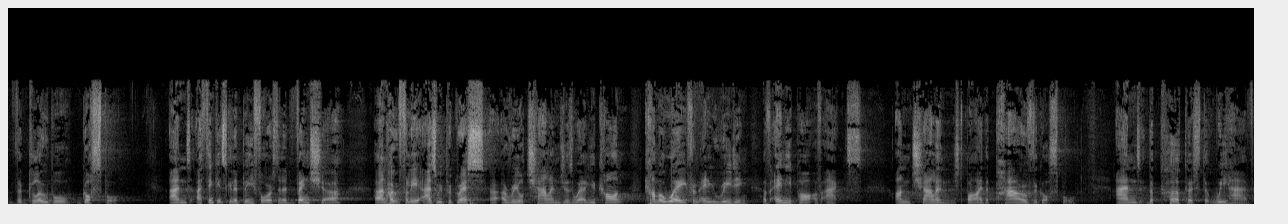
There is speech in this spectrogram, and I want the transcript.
the global gospel. And I think it's going to be for us an adventure, and hopefully, as we progress, a, a real challenge as well. You can't come away from any reading of any part of Acts unchallenged by the power of the gospel and the purpose that we have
